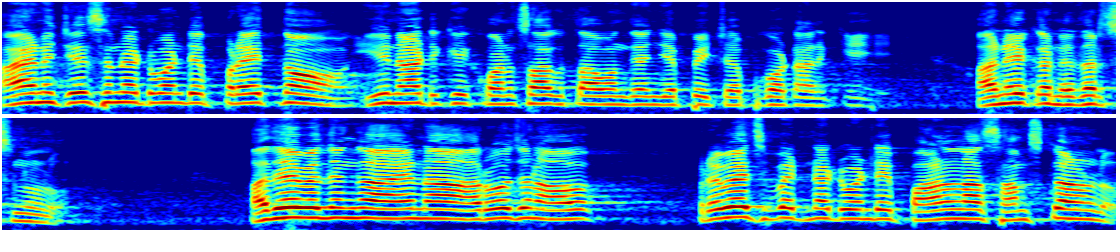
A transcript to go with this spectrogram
ఆయన చేసినటువంటి ప్రయత్నం ఈనాటికి కొనసాగుతూ ఉంది అని చెప్పి చెప్పుకోవటానికి అనేక నిదర్శనలు. అదేవిధంగా ఆయన ఆ రోజున ప్రవేశపెట్టినటువంటి పాలనా సంస్కరణలు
